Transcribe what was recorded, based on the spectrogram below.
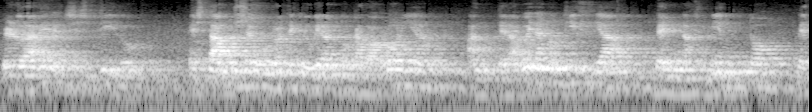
pero de haber existido, estamos seguros de que hubieran tocado a gloria ante la buena noticia del nacimiento de.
